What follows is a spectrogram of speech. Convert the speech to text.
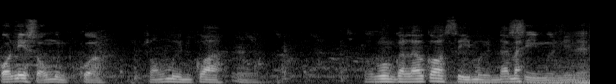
กรณ์นี่สองหมื่นกว่าสองหมื่นกว่ารวมกันแล้วก็สี่หมื่นได้ไหมสี่หมื่นนี่แหละ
